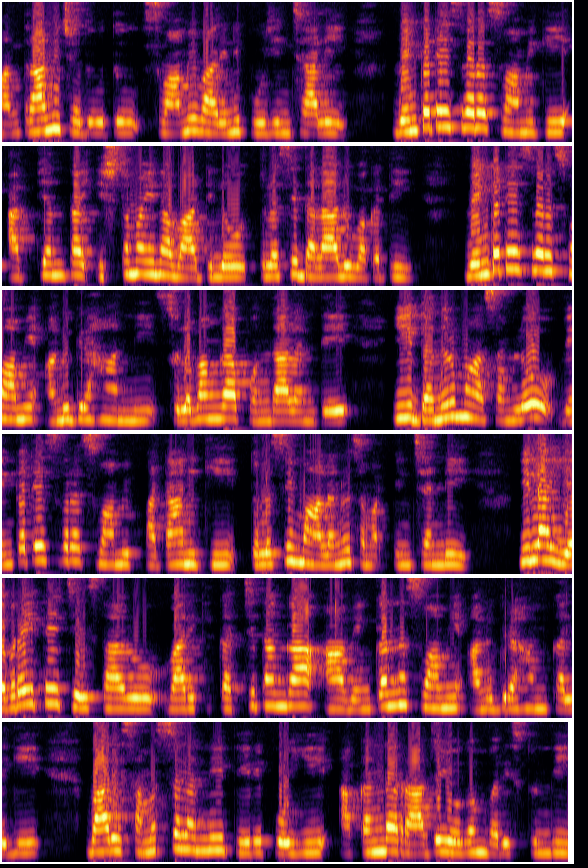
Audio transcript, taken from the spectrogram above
మంత్రాన్ని చదువుతూ స్వామి వారిని పూజించాలి. వెంకటేశ్వర స్వామికి అత్యంత ఇష్టమైన వాటిలో తులసి దళాలు ఒకటి. వెంకటేశ్వర స్వామి అనుగ్రహాన్ని సులభంగా పొందాలంటే ఈ ధనుర్మాసంలో వెంకటేశ్వర స్వామి పటానికి తులసి మాలను సమర్పించండి. ఇలా ఎవరైతే చేస్తారో వారికి ఖచ్చితంగా ఆ వెంకన్న స్వామి అనుగ్రహం కలిగి వారి సమస్యలన్నీ తీరిపోయి అఖండ రాజయోగం వరిస్తుంది.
